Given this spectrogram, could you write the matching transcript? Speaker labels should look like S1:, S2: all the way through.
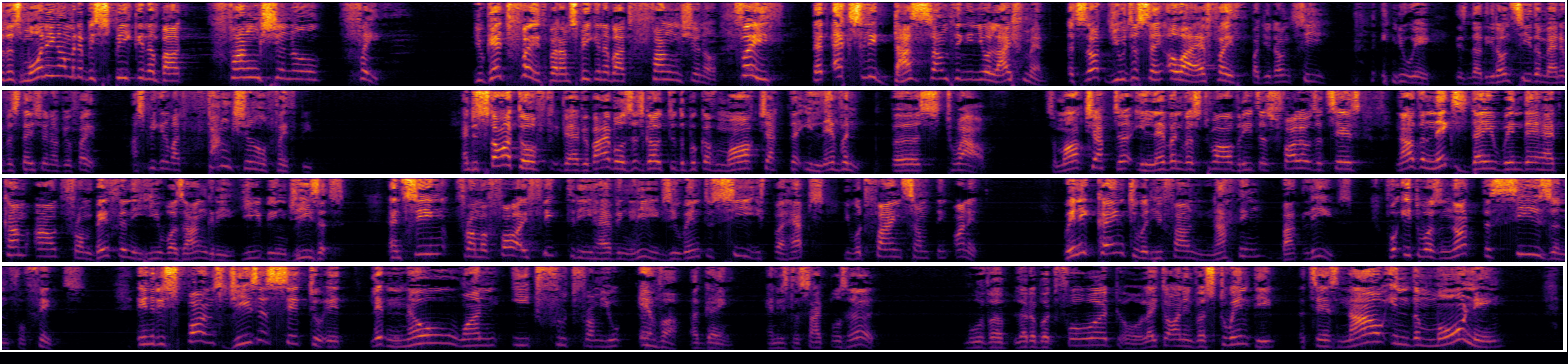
S1: So this morning I'm going to be speaking about functional faith. You get faith, but I'm speaking about functional. Faith that actually does something in your life, man. It's not you just saying, oh, I have faith, but you don't see way. It's not, you don't see the manifestation of your faith. I'm speaking about functional faith, people. And to start off, if you have your Bibles, let's go to the book of Mark, chapter 11, verse 12. So Mark chapter 11, verse 12 reads as follows. It says, Now the next day when they had come out from Bethany, he was hungry, he being Jesus. And seeing from afar a fig tree having leaves, he went to see if perhaps he would find something on it. When he came to it, he found nothing but leaves, for it was not the season for figs. In response, Jesus said to it, Let no one eat fruit from you ever again. And his disciples heard. Move a little bit forward, or later on in verse 20, it says, Now in the morning,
